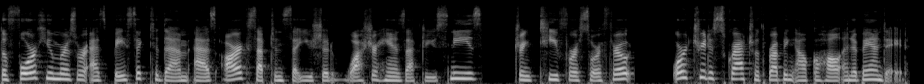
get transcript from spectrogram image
the four humors were as basic to them as our acceptance that you should wash your hands after you sneeze, drink tea for a sore throat, or treat a scratch with rubbing alcohol and a band aid.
